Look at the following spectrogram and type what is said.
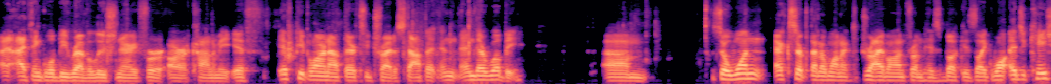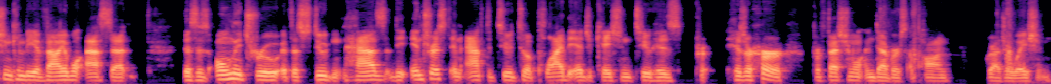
I think will be revolutionary for our economy if if people aren't out there to try to stop it, and and there will be. Um, so one excerpt that I wanted to drive on from his book is like, while education can be a valuable asset, this is only true if a student has the interest and aptitude to apply the education to his his or her professional endeavors upon graduation.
